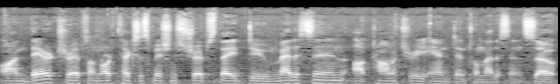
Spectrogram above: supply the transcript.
on their trips, on North Texas missions trips, they do medicine, optometry, and dental medicine. So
